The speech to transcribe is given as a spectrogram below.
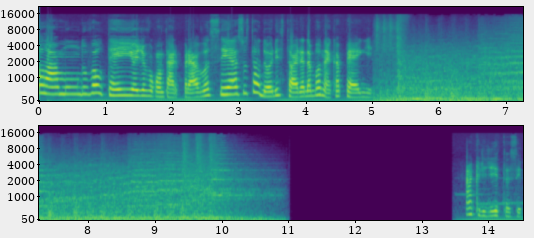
Olá mundo, voltei e hoje eu vou contar pra você a assustadora história da boneca Peg. Acredita-se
